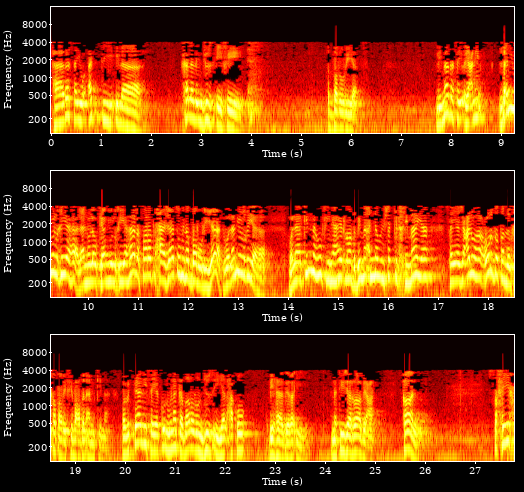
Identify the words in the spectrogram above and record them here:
هذا سيؤدي إلى خلل جزئي في الضروريات. لماذا سي... يعني لن يلغيها لأنه لو كان يلغيها لصارت الحاجات من الضروريات ولن يلغيها. ولكنه في نهاية الأمر بما أنه يشكل حماية سيجعلها عرضة للخطر في بعض الأمكنة. وبالتالي سيكون هناك ضرر جزئي يلحق بها برأيه النتيجة الرابعة. قال صحيح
